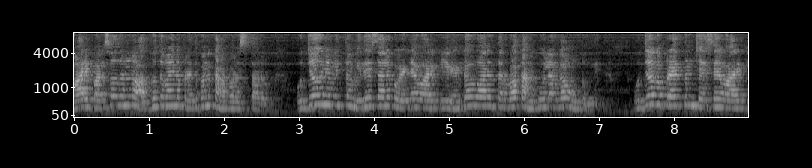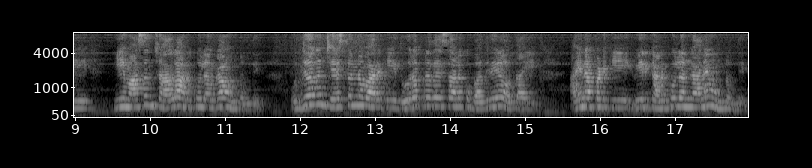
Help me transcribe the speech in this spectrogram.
వారి పరిశోధనలో అద్భుతమైన ప్రతిభను కనపరుస్తారు. ఉద్యోగ నిమిత్తం విదేశాలకు వెళ్ళే వారికి రెండవ వారం తర్వాత అనుకూలంగా ఉంటుంది. ఉద్యోగ ప్రయత్నం చేసే వారికి ఈ మాసం చాలా అనుకూలంగా ఉంటుంది. ఉద్యోగం చేస్తున్న వారికి దూర ప్రదేశాలకు బదిలీలు అవుతాయి. అయినప్పటికీ వీరికి అనుకూలంగానే ఉంటుంది.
